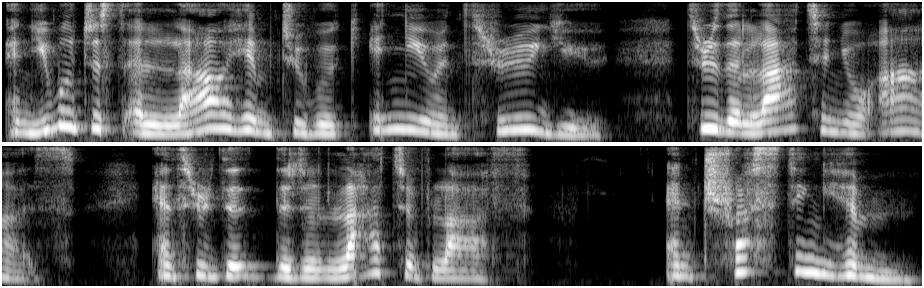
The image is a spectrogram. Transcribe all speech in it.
and you will just allow Him to work in you and through you, through the light in your eyes, and through the, the delight of life, and trusting Him.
